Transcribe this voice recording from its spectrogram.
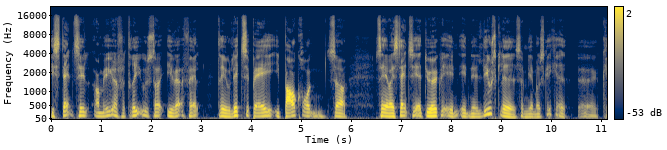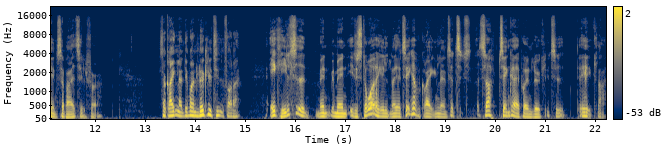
i stand til, om ikke at fordrive, så i hvert fald drive lidt tilbage i baggrunden, så, så jeg var i stand til at dyrke en, en øh, livsglæde, som jeg måske ikke havde øh, kendt så meget til før. Så Grækenland, det var en lykkelig tid for dig? Ikke hele tiden, men, men i det store hele, når jeg tænker på Grækenland, så, så tænker jeg på en lykkelig tid. Det er helt klart.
